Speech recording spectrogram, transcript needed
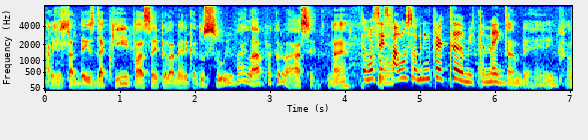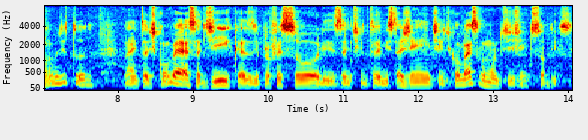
A gente está desde aqui, passa aí pela América do Sul e vai lá para a Croácia, né? Então vocês falam sobre intercâmbio também? Também falamos de tudo. né? Então a gente conversa, dicas de professores, a gente entrevista gente, a gente conversa com um monte de gente sobre isso.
